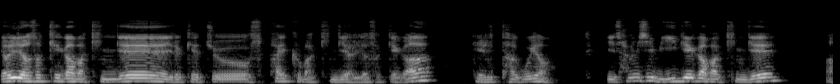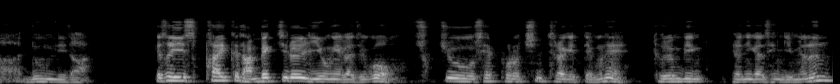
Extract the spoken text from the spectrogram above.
16개가 박힌 게 이렇게 쭉 스파이크 박힌 게 16개가 델타고요. 이 32개가 박힌 게 아, 누입니다. 그래서 이 스파이크 단백질을 이용해 가지고 숙주 세포로 침투하기 때문에 돌연변 변이가 생기면은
